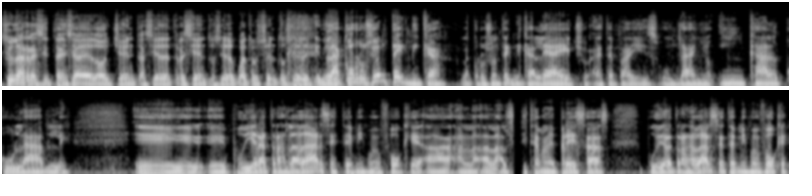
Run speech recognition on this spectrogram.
Si una resistencia de 280, si de 300, si de 400, si de 500. La corrupción técnica, la corrupción técnica le ha hecho a este país un daño incalculable. Eh, eh, pudiera trasladarse este mismo enfoque al sistema de presas, pudiera trasladarse este mismo enfoque,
